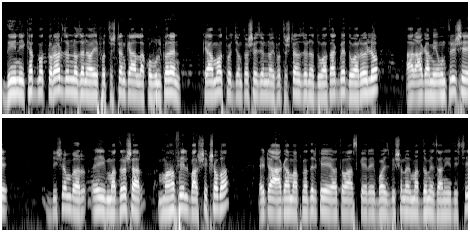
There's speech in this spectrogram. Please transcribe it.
দিন ইখাদমত করার জন্য যেন এই প্রতিষ্ঠানকে আল্লাহ কবুল করেন। কেয়ামত পর্যন্ত সেই জন্য এই প্রতিষ্ঠানের জন্য দোয়া থাকবে, দোয়া রইল। আর আগামী উনত্রিশে ডিসেম্বর এই মাদ্রাসার মাহফিল বার্ষিক সভা, এটা আগাম আপনাদেরকে হয়তো আজকের এই বয়স ভীষণের মাধ্যমে জানিয়ে দিচ্ছি,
